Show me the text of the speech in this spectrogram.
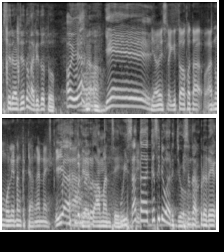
Sidoarjo itu nggak ditutup. Oh iya? Yeay. Ya wis lagi gitu aku tak anu mulai nang gedangan nih. Iya Ya, bener. itu aman sih. Wisata ke Sidoarjo. Eh, sebentar, udah ada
